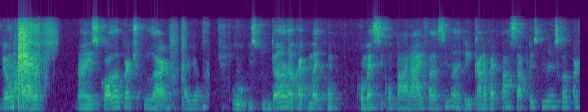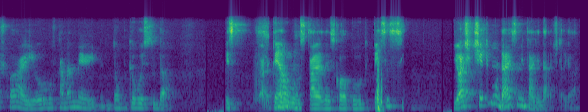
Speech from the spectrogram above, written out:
vê um cara na escola particular, tá ligado? Tipo, estudando, aí o cara come- com- começa a se comparar e fala assim, mano, aquele cara vai passar porque eu estudei na escola particular e eu vou ficar na merda. Então por que eu vou estudar? Esse- tem alguns caras da escola pública que pensam assim. E eu acho que tinha que mudar essa mentalidade, tá ligado?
